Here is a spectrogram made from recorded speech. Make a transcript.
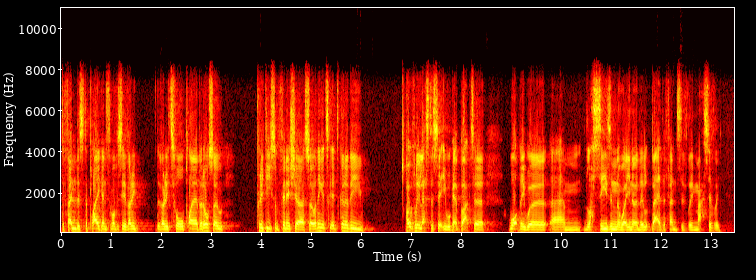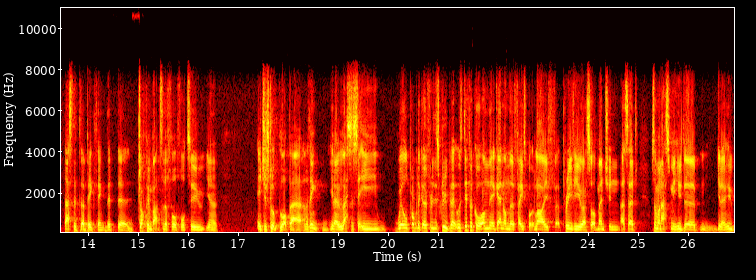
defenders to play against him. Obviously, a very, a very tall player, but also pretty decent finisher. So I think it's it's going to be. Hopefully, Leicester City will get back to what they were um, last season, where you know they look better defensively, massively. That's the, the big thing. The, the dropping back to the four four two, you know, it just looked a lot better. And I think you know Leicester City will probably go through this group. It was difficult on the again on the Facebook Live preview. I sort of mentioned. I said someone asked me who the you know who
